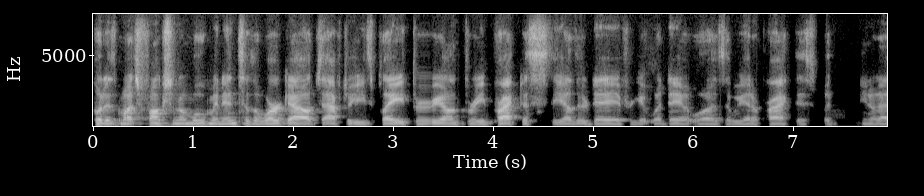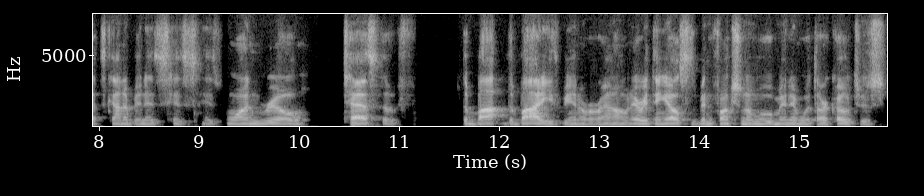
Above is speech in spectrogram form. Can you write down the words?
put as much functional movement into the workouts after he's played three on three practice the other day. I forget what day it was that we had a practice, but you know that's kind of been his his his one real test of the bo- the bodies being around. Everything else has been functional movement and with our coaches.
